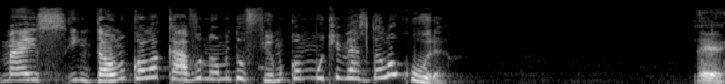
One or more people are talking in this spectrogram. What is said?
mas então não colocava o nome do filme como Multiverso da Loucura. É.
